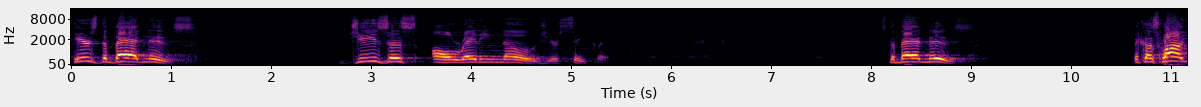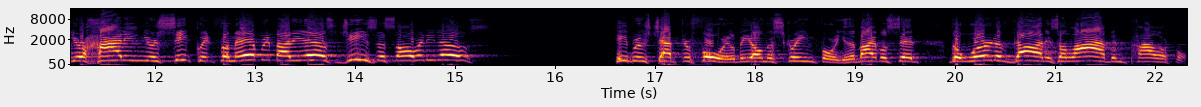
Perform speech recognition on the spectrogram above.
Here's the bad news Jesus already knows your secret. It's the bad news. Because while you're hiding your secret from everybody else, Jesus already knows. Hebrews chapter 4, it'll be on the screen for you. The Bible said, The Word of God is alive and powerful,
